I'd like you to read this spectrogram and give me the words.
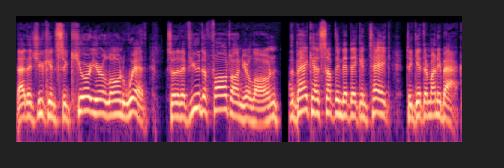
that that you can secure your loan with so that if you default on your loan, the bank has something that they can take to get their money back.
